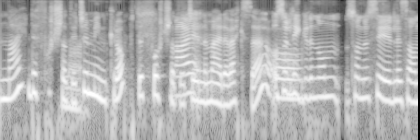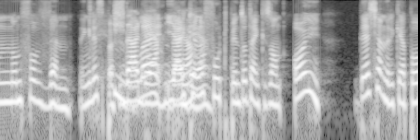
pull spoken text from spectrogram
Nei, det er fortsatt ikke min kropp. Det er fortsatt Nei. ikke inni meg det vokser. Og så ligger det noen, som du sier, litt sånn, noen forventninger i spørsmålet. Det er det, det er jeg det. kunne fort begynt å tenke sånn Oi, det kjenner ikke jeg på.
